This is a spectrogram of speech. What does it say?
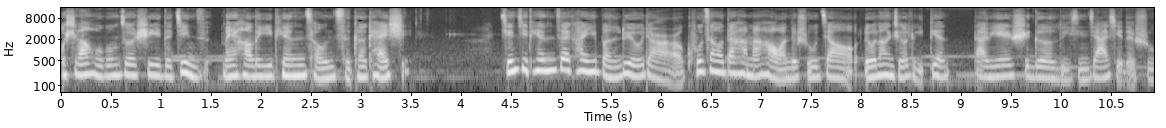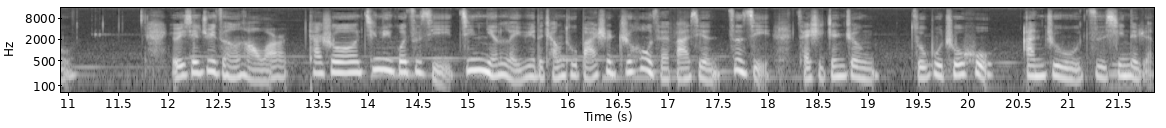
我是老虎工作室的镜子，美好的一天从此刻开始。前几天在看一本略有点枯燥但还蛮好玩的书，叫《流浪者旅店》，大约是个旅行家写的书。有一些句子很好玩。他说：“经历过自己经年累月的长途跋涉之后，才发现自己才是真正足不出户、安住自心的人，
